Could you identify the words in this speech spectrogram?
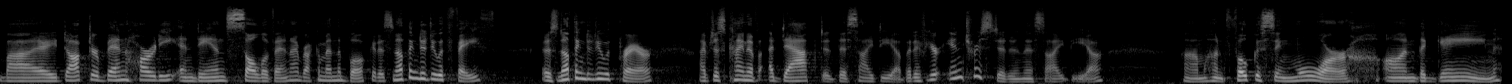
by Dr. Ben Hardy and Dan Sullivan. I recommend the book. It has nothing to do with faith, it has nothing to do with prayer. I've just kind of adapted this idea. But if you're interested in this idea, um, on focusing more on the gain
